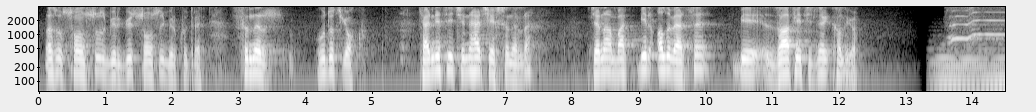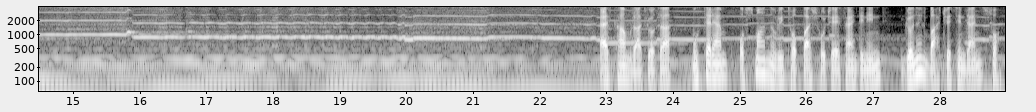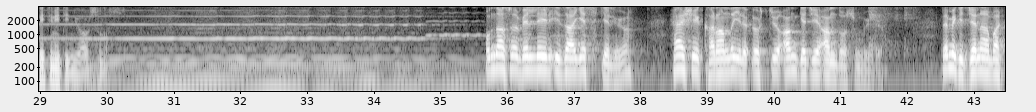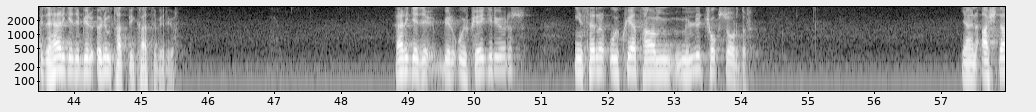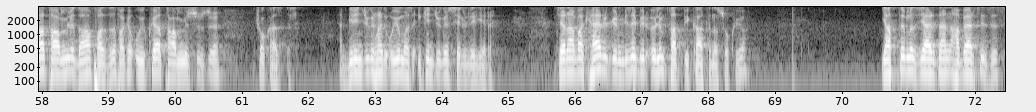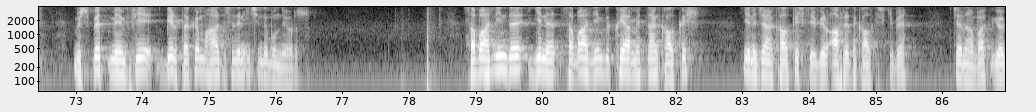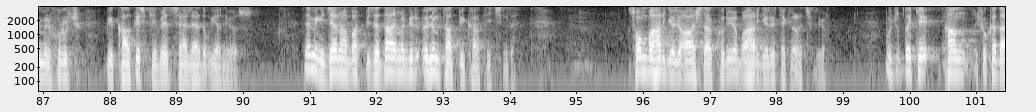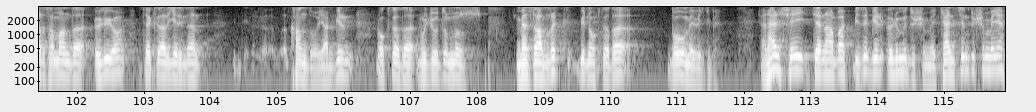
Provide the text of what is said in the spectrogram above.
Nasıl sonsuz bir güç, sonsuz bir kudret. Sınır, hudut yok. Kendisi için her şey sınırlı. Cenab-ı Hak bir alı verse bir zafiyet içinde kalıyor. Erkam Radyo'da muhterem Osman Nuri Topbaş Hoca Efendi'nin Gönül Bahçesi'nden sohbetini dinliyorsunuz. Ondan sonra velleyl izayes geliyor. Her şey karanlığı ile örttüğü an geceye and olsun buyuruyor. Demek ki Cenab-ı Hak bize her gece bir ölüm tatbikatı veriyor. Her gece bir uykuya giriyoruz. İnsanın uykuya tahammülü çok zordur. Yani açlığa tahammülü daha fazladır fakat uykuya tahammülsüzlüğü çok azdır. Yani birinci gün hadi uyumasa ikinci gün serilir yere. Cenab-ı Hak her gün bize bir ölüm tatbikatına sokuyor. Yattığımız yerden habersiziz. Müsbet, menfi bir takım hadiselerin içinde bulunuyoruz. Sabahleyin de yine sabahleyin bir kıyametten kalkış, yine can kalkış gibi bir ahirete kalkış gibi Cenab-ı Hak yömül huruç bir kalkış gibi seherlerde uyanıyoruz. Demek ki Cenab-ı Hak bize daima bir ölüm tatbikatı içinde. Sonbahar geliyor, ağaçlar kuruyor, bahar geliyor, tekrar açılıyor. Vücuttaki kan şu kadar zamanda ölüyor, tekrar yeniden kan doğuyor. Yani bir noktada vücudumuz mezarlık, bir noktada doğum evi gibi. Yani her şey Cenab-ı Hak bize bir ölümü düşünmeye, kendisini düşünmeye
